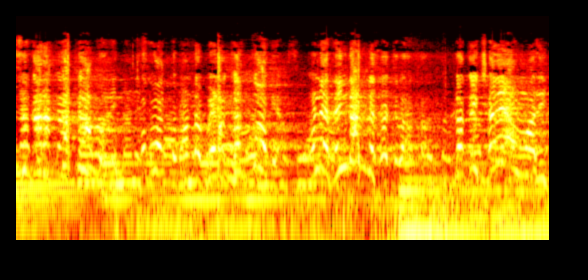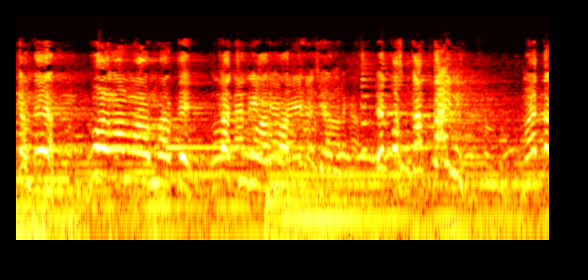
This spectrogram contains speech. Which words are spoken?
ਸਰਕਾਰਾਂ ਕਾਕਾ ਬੋਲੇ ਭਗਵੰਤ ਮਾਨ ਦਾ ਬੇੜਾ ਗੱਪ ਹੋ ਗਿਆ ਉਹਨੇ ਰਹਿੰਦਾ ਵੀ ਨਸ਼ਾ ਚਲਾਤਾ ਲੋਕੀ ਛੜਿਆ ਮਾਰੀ ਜਾਂਦੇ ਆ ਗੋਲੀਆਂ ਮਾਰ ਮਾਰ ਕੇ ਕੱਚੂ ਮਾਰ ਮਾਰ ਕੇ ਇਹ ਕੁਛ ਕਰਦਾ ਹੀ ਨਹੀਂ ਮੈਂ ਤਾਂ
